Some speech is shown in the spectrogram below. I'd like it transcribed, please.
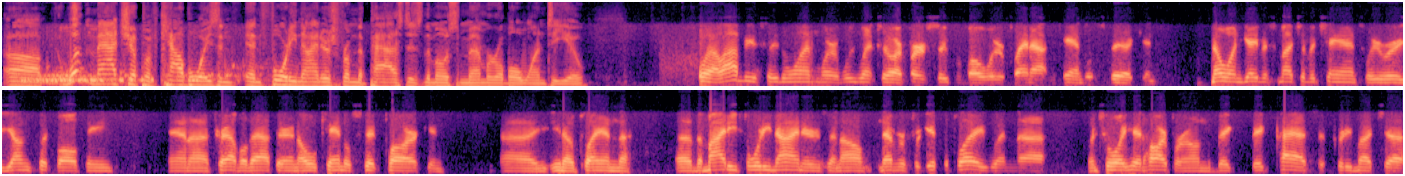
Uh, what matchup of Cowboys and, and 49ers from the past is the most memorable one to you? Well, obviously the one where we went to our first Super Bowl, we were playing out in Candlestick, and no one gave us much of a chance. We were a young football team, and uh, traveled out there in old Candlestick Park, and uh, you know, playing the uh, the mighty 49ers. And I'll never forget the play when uh, when Troy hit Harper on the big big pass that pretty much uh,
